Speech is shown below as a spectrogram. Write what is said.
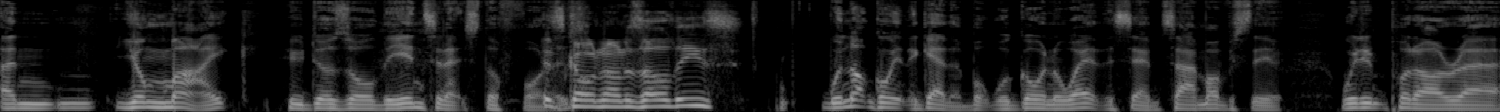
and young Mike, who does all the internet stuff for It's us? going on as oldies. we're not going together, but we're going away at the same time. Obviously, we didn't put our uh,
